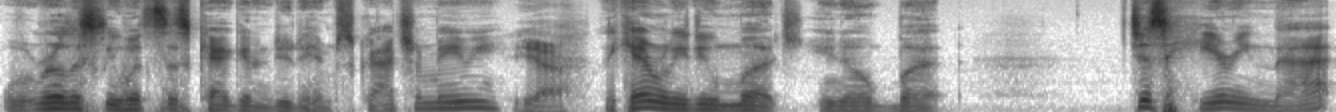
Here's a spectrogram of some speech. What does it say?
realistically, what's this cat gonna do to him? Scratch him, maybe? Yeah. They can't really do much, you know, but just hearing that,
